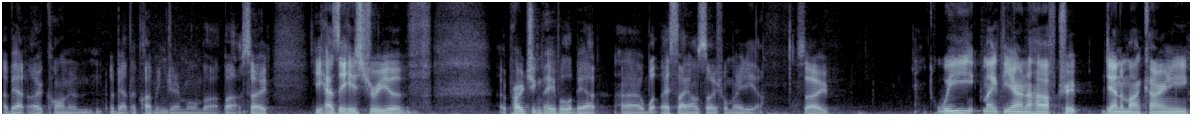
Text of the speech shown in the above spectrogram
about Okon and about the club in general and blah blah. blah. So he has a history of approaching people about uh, what they say on social media. So we make the hour and a half trip down to Marconi.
